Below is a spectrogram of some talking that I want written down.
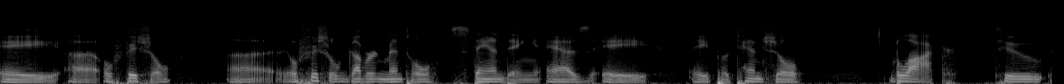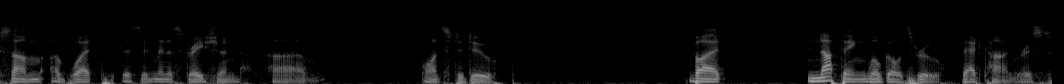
a uh, official uh, official governmental standing as a a potential block to some of what this administration uh, wants to do. But nothing will go through that Congress.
